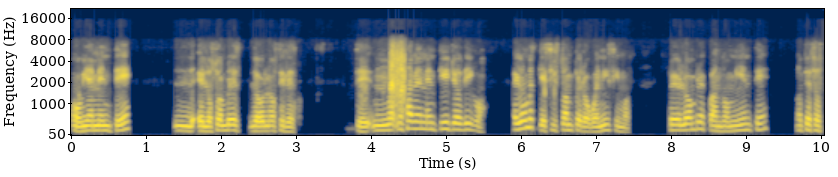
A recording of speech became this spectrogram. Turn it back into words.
obviamente, eh, los hombres no se les, se- no, no saben mentir, yo digo. Hay hombres que sí son, pero buenísimos. Pero el hombre cuando miente, no te sos-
